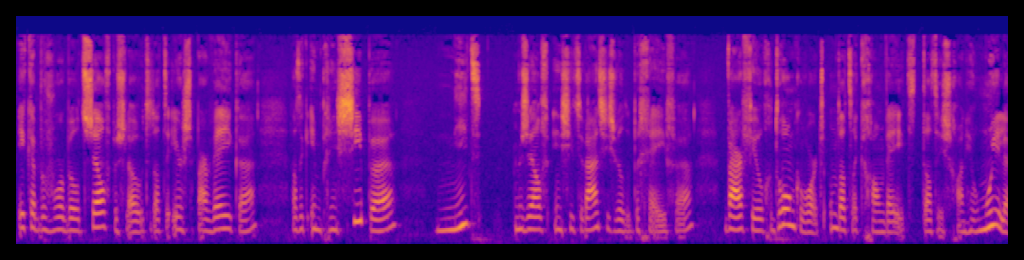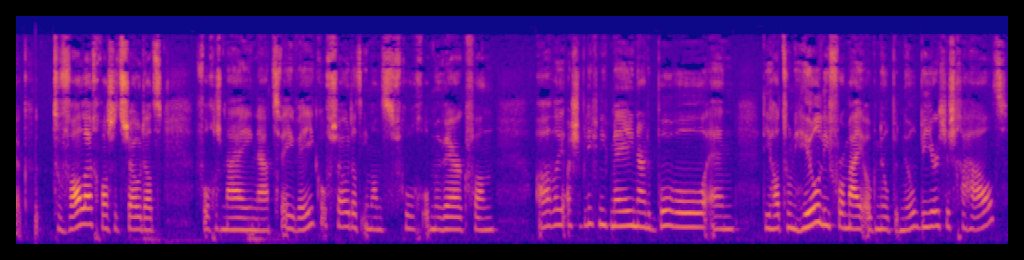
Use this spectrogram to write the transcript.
Ik heb bijvoorbeeld zelf besloten dat de eerste paar weken dat ik in principe niet mezelf in situaties wilde begeven waar veel gedronken wordt, omdat ik gewoon weet dat is gewoon heel moeilijk. Toevallig was het zo dat volgens mij na twee weken of zo dat iemand vroeg op mijn werk van... Oh, wil je alsjeblieft niet mee naar de borrel? En die had toen heel lief voor mij ook 0.0 biertjes gehaald.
